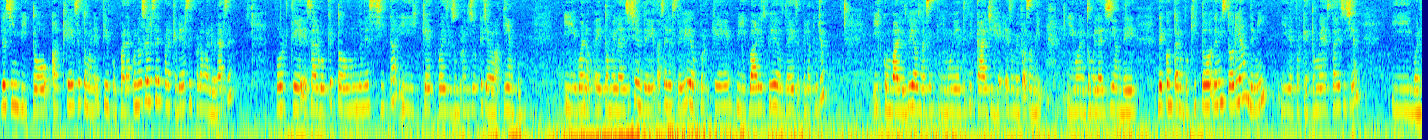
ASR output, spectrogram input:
les invito a que se tomen el tiempo para conocerse, para quererse y para valorarse, porque es algo que todo el mundo necesita y que pues es un proceso que lleva tiempo. Y bueno, eh, tomé la decisión de hacer este video porque vi varios videos de ese pelo tuyo y con varios videos me sentí muy identificada y dije, eso me pasó a mí. Y bueno, tomé la decisión de, de contar un poquito de mi historia, de mí y de por qué tomé esta decisión y bueno,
